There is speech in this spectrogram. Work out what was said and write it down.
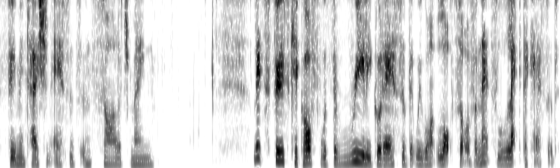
fermentation acids in silage mean. Let's first kick off with the really good acid that we want lots of, and that's lactic acid.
